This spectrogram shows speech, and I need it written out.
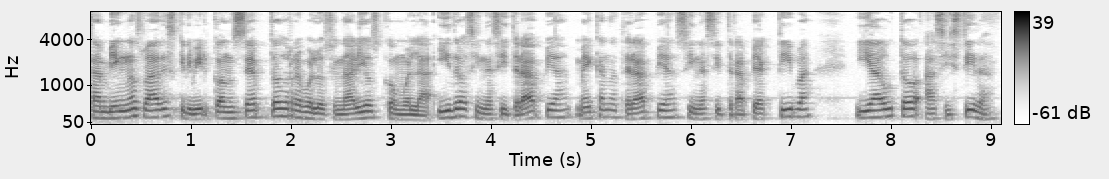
también nos va a describir conceptos revolucionarios como la hidrocinesiterapia, mecanoterapia, cinesiterapia activa y autoasistida.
